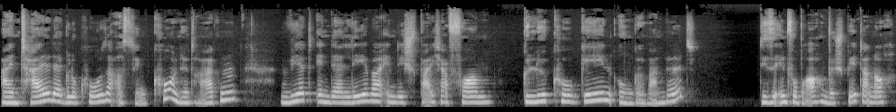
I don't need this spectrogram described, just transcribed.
Ein Teil der Glucose aus den Kohlenhydraten wird in der Leber in die Speicherform Glykogen umgewandelt. Diese Info brauchen wir später noch,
